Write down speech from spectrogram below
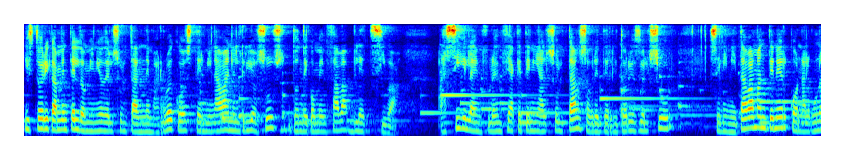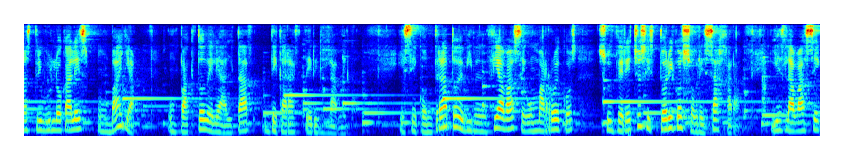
Históricamente el dominio del sultán de Marruecos terminaba en el río Sus, donde comenzaba Bled Siba. Así, la influencia que tenía el sultán sobre territorios del sur se limitaba a mantener con algunas tribus locales un baya, un pacto de lealtad de carácter islámico. Ese contrato evidenciaba, según Marruecos, sus derechos históricos sobre Sáhara y es la base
